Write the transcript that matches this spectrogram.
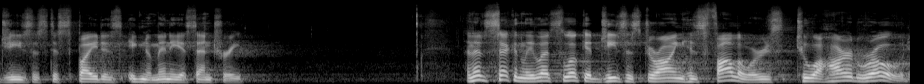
Jesus despite his ignominious entry. And then, secondly, let's look at Jesus drawing his followers to a hard road.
